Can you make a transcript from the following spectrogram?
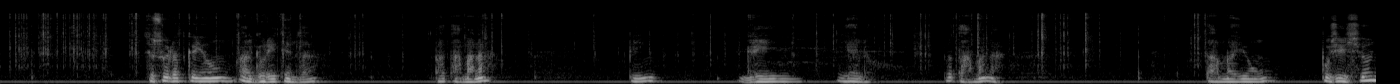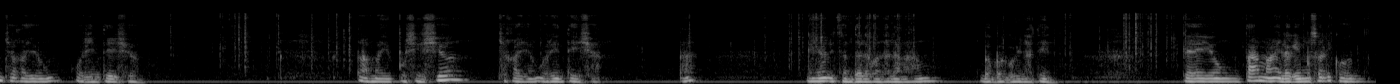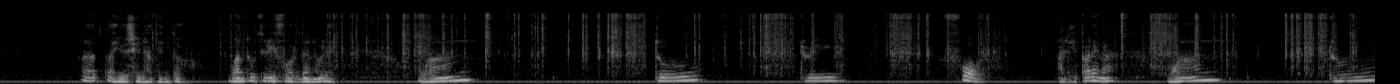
Susulat ko yung algorithm ha. Ah, tama na. Pink, green, yellow. So, tama na. Tama yung position tsaka yung orientation. Tama yung position tsaka yung orientation. Ha? Ngayon, itong dalawa na lang ang babagoy natin. Kaya yung tama, ilagay mo sa likod at ayusin natin to. 1, 2, 3, 4 na ulit. 1, 2, 3, 4. Mali pa rin ha. 1, 2,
